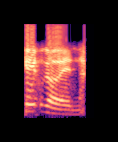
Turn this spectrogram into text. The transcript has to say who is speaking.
Speaker 1: Keep going.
